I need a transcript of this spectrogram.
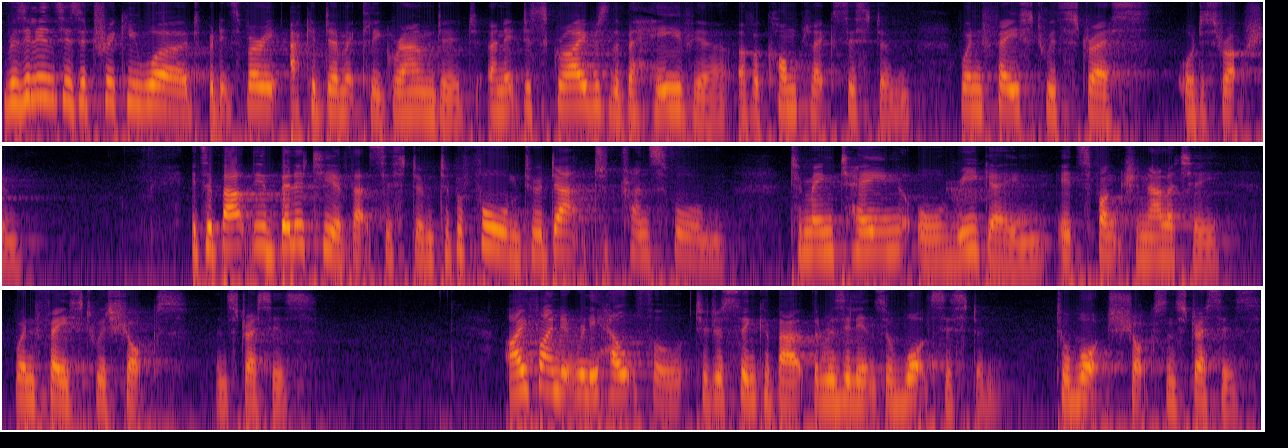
Resilience is a tricky word, but it's very academically grounded, and it describes the behavior of a complex system when faced with stress or disruption. It's about the ability of that system to perform, to adapt, to transform, to maintain or regain its functionality when faced with shocks and stresses. I find it really helpful to just think about the resilience of what system to what shocks and stresses,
